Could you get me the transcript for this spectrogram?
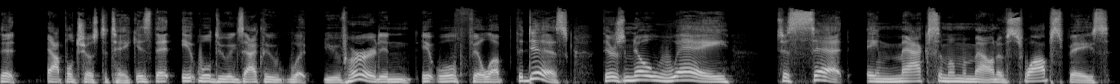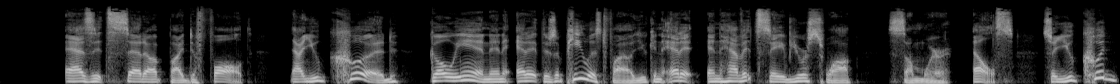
that Apple chose to take is that it will do exactly what you've heard, and it will fill up the disk. There's no way to set a maximum amount of swap space as it's set up by default. Now you could go in and edit. There's a plist file you can edit and have it save your swap somewhere else. So you could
